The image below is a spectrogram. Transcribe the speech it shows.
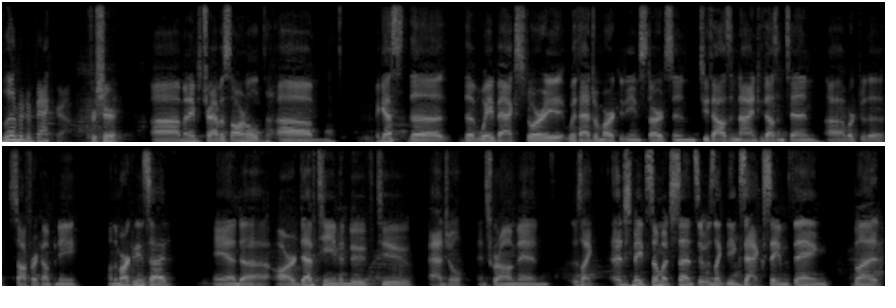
a little bit of background. For sure. Uh, my name is Travis Arnold. Um, I guess the the way back story with agile marketing starts in 2009, 2010. Uh, worked with a software company on the marketing side, and uh, our dev team had moved to Agile and Scrum, and it was like it just made so much sense. It was like the exact same thing, but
